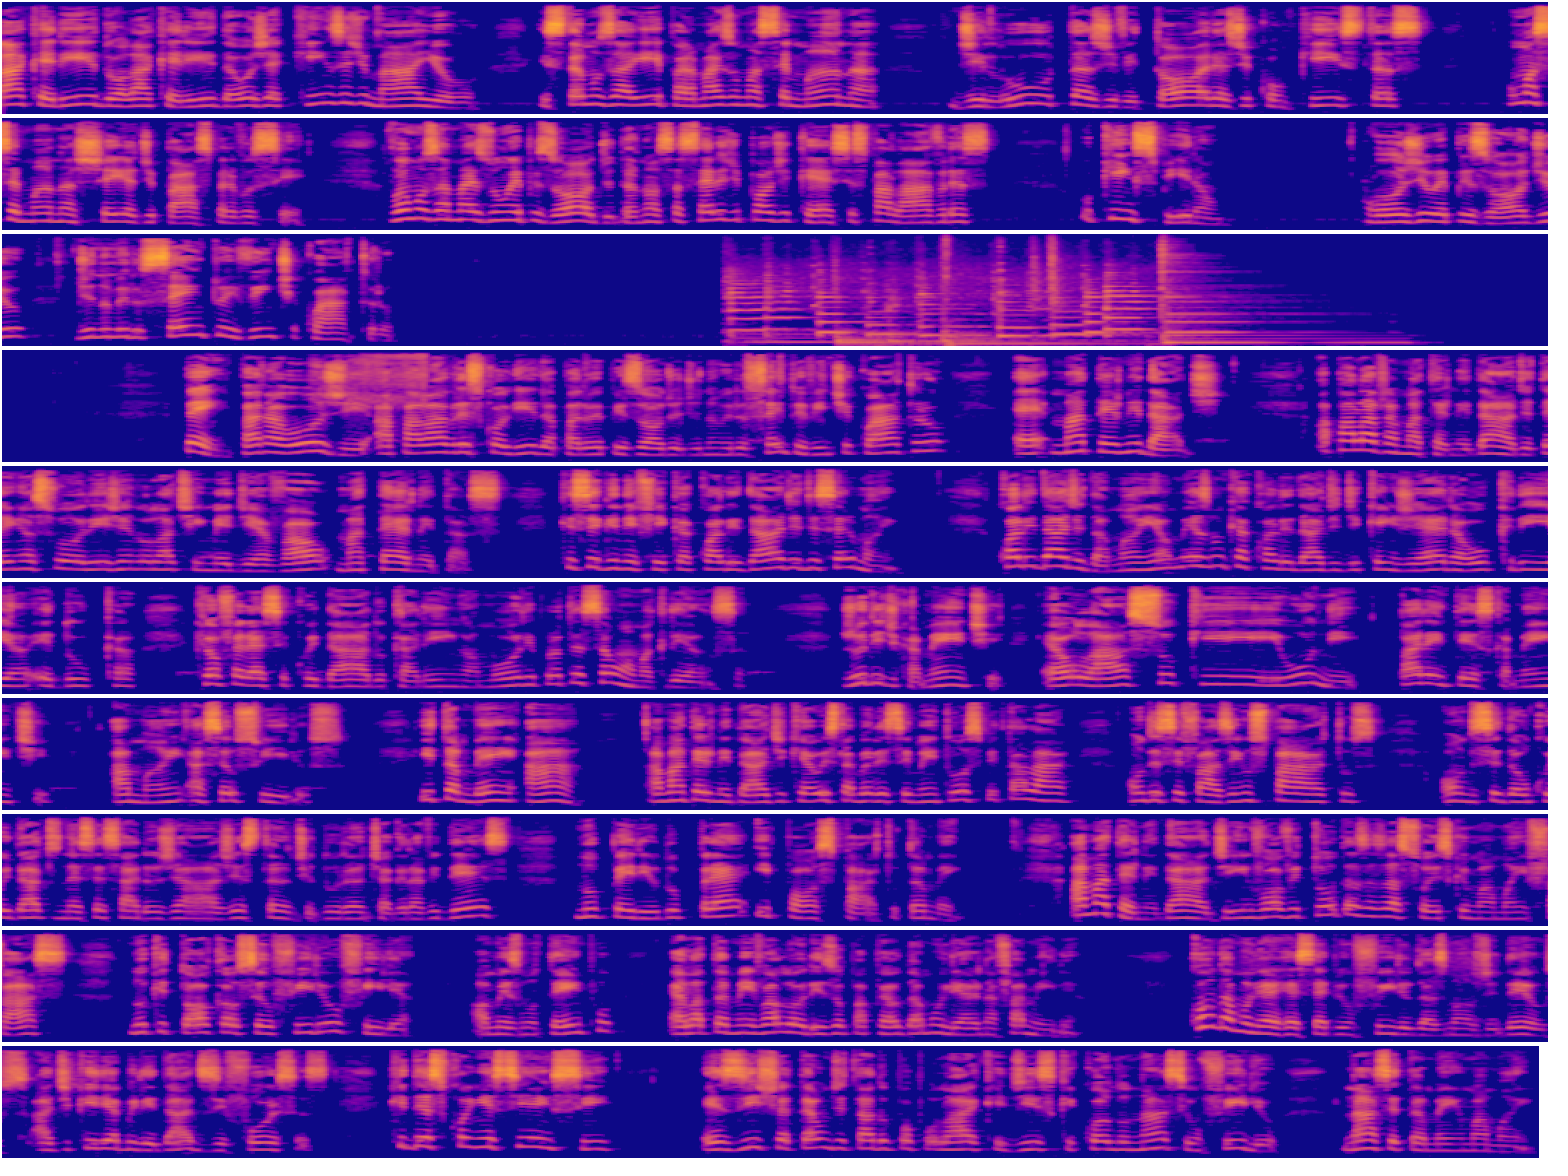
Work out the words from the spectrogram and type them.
Olá, querido, olá, querida. Hoje é 15 de maio. Estamos aí para mais uma semana de lutas, de vitórias, de conquistas. Uma semana cheia de paz para você. Vamos a mais um episódio da nossa série de podcasts Palavras, o que inspiram. Hoje o episódio de número 124. Bem, para hoje, a palavra escolhida para o episódio de número 124 é maternidade. A palavra maternidade tem a sua origem no latim medieval maternitas, que significa qualidade de ser mãe. Qualidade da mãe é o mesmo que a qualidade de quem gera ou cria, educa, que oferece cuidado, carinho, amor e proteção a uma criança. Juridicamente, é o laço que une parentescamente a mãe a seus filhos. E também há a maternidade, que é o estabelecimento hospitalar, onde se fazem os partos, onde se dão cuidados necessários à gestante durante a gravidez, no período pré e pós-parto também. A maternidade envolve todas as ações que uma mãe faz no que toca ao seu filho ou filha. Ao mesmo tempo, ela também valoriza o papel da mulher na família. Quando a mulher recebe um filho das mãos de Deus, adquire habilidades e forças que desconhecia em si. Existe até um ditado popular que diz que quando nasce um filho, nasce também uma mãe.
